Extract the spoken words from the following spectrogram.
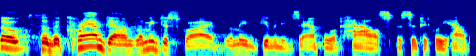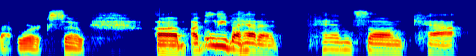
So, so the cram down, let me describe, let me give an example of how specifically how that works. So, um, I believe I had a 10 song cap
